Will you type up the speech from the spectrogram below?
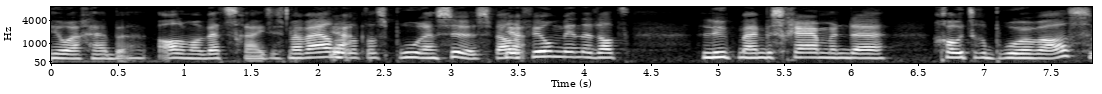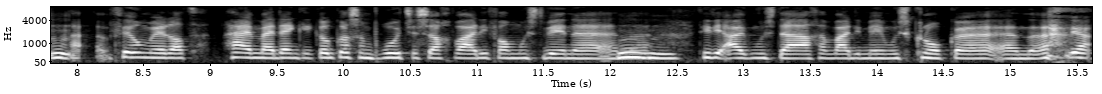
heel erg hebben. Allemaal wedstrijdjes. Maar wij hadden Ja. dat als broer en zus. We hadden Ja. veel minder dat Luc mijn beschermende grotere broer was. Hm. Eh, Veel meer dat hij mij denk ik ook als een broertje zag waar hij van moest winnen. En Mhm. die hij uit moest dagen en waar hij mee moest knokken. En, eh, Ja,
